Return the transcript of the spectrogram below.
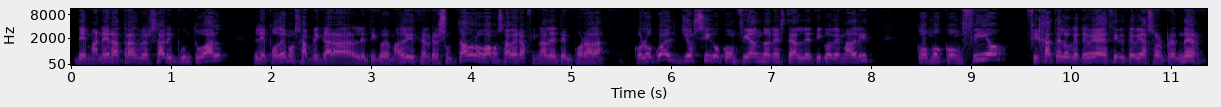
de manera transversal y puntual, le podemos aplicar al Atlético de Madrid. El resultado lo vamos a ver a final de temporada. Con lo cual yo sigo confiando en este Atlético de Madrid como confío, fíjate lo que te voy a decir y te voy a sorprender,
